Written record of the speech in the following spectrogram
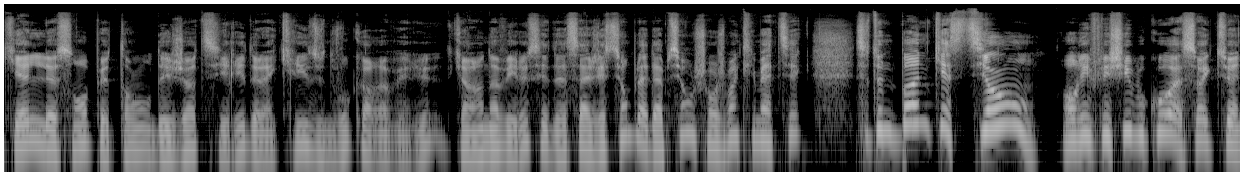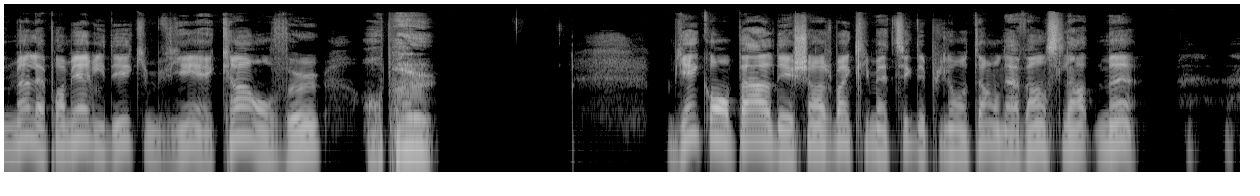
quelles leçons peut-on déjà tirer de la crise du nouveau coronavirus et de sa gestion pour l'adaptation au changement climatique? C'est une bonne question. On réfléchit beaucoup à ça actuellement. La première idée qui me vient est quand on veut, on peut. Bien qu'on parle des changements climatiques depuis longtemps, on avance lentement.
